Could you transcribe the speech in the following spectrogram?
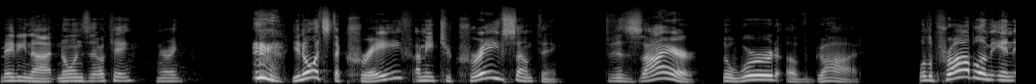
Maybe not. No one's okay. All right. you know what's to crave? I mean, to crave something, to desire the word of God. Well, the problem in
